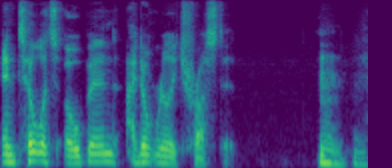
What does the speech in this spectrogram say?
until it's opened i don't really trust it Mhm.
